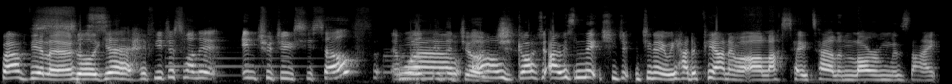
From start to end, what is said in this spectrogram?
fabulous! So yeah, if you just want to introduce yourself and we'll be the judge. Oh gosh, I was literally. Do you know we had a piano at our last hotel, and Lauren was like,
